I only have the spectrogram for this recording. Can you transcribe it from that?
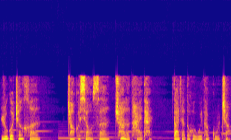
如果张涵找个小三踹了太太，大家都会为他鼓掌，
